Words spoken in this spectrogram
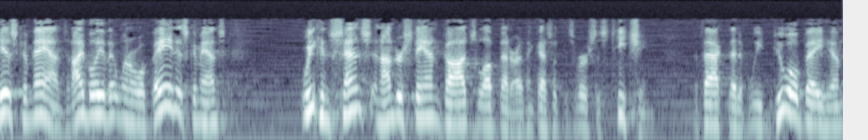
His commands. And I believe that when we're obeying His commands, we can sense and understand God's love better. I think that's what this verse is teaching. The fact that if we do obey Him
